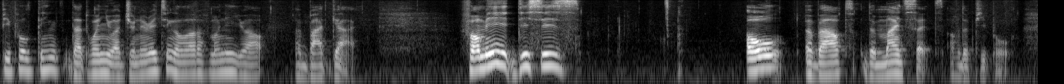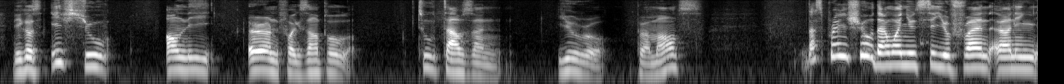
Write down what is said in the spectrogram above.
people think that when you are generating a lot of money, you are a bad guy? For me, this is all about the mindset of the people. Because if you only earn, for example, 2,000 euro per month, that's pretty sure that when you see your friend earning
